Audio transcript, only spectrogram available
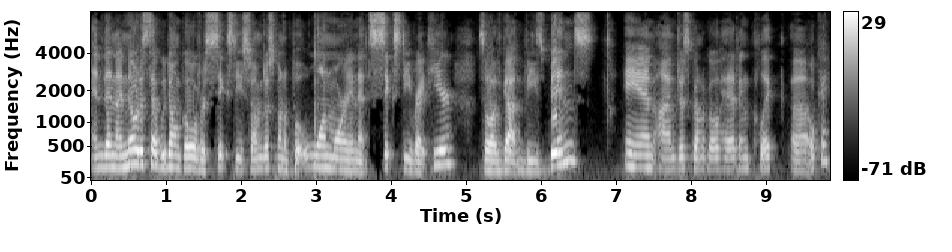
and then I notice that we don't go over 60, so I'm just going to put one more in at 60 right here. So I've got these bins, and I'm just going to go ahead and click uh, OK.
